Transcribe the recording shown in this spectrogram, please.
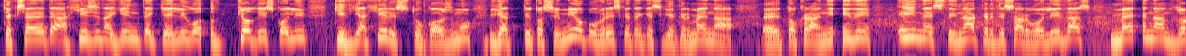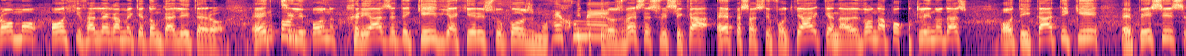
και ξέρετε, αρχίζει να γίνεται και λίγο πιο δύσκολη και η διαχείριση του κόσμου, γιατί το σημείο που βρίσκεται και συγκεκριμένα ε, το κρανίδι είναι στην άκρη της Αργολίδας με έναν δρόμο, όχι θα λέγαμε και τον καλύτερο. Έτσι λοιπόν, χρειάζεται και η διαχείριση του κόσμου. Έχουμε- Οι πυροσβέστες φυσικά έπεσαν στη φωτιά και να εδώ να πω κλείνοντας ότι οι κάτοικοι επίσης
